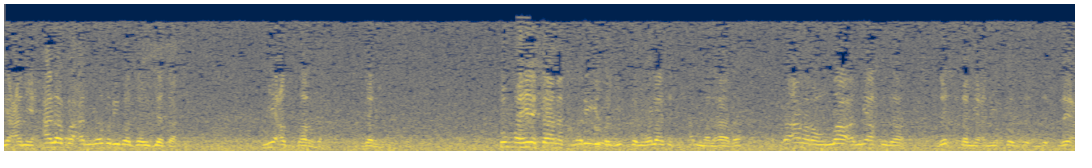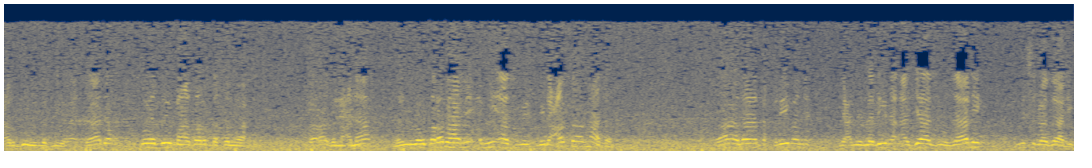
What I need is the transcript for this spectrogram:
يعني حلف أن يضرب زوجته 100 ضربة ضربة. ثم هي كانت مريضة جدا ولا تتحمل هذا فأمره الله أن يأخذ دقا يعني زي عرجون الذي هذا ويضربها ضربة واحدة. فهذا معناه لأنه لو ضربها 100 بالعصا ماتت. وهذا تقريبا يعني الذين أجازوا ذلك مثل ذلك.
